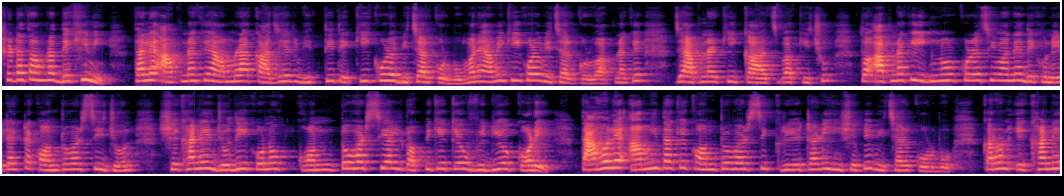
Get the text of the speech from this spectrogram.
সেটা তো আমরা দেখিনি। তাহলে আপনাকে আমরা কাজের ভিত্তিতে কি করে বিচার করব? মানে আমি কি করে বিচার করব আপনাকে যে আপনার কি কাজ বা কিছু? তো আপনাকে ইগনোর করেছি মানে দেখুন, এটা একটা কন্ট্রোভার্সি জোন সেখানে যদি কোনো কন্ট্রোভার্সিয়াল টপিকে কেউ ভিডিও করে, তাহলে আমি তাকে কন্ট্রোভার্সি ক্রিয়েটারই হিসেবে বিচার করব। কারণ এখানে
